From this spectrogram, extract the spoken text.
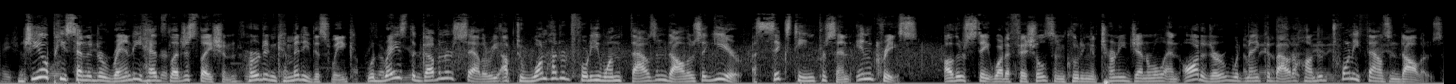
GOP Senator Randy Head's legislation, heard in committee this week, would raise the governor's salary up to $141,000 a year, a 16% increase. Other statewide officials, including attorney general and auditor, would make about $120,000,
